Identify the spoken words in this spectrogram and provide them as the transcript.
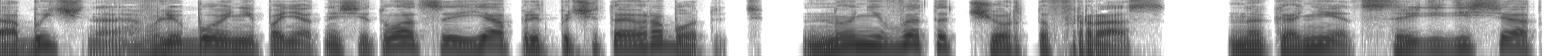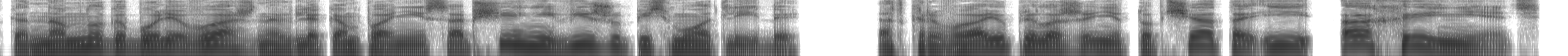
Обычно, в любой непонятной ситуации я предпочитаю работать. Но не в этот чертов раз. Наконец, среди десятка намного более важных для компании сообщений вижу письмо от Лиды. Открываю приложение топ-чата и... Охренеть!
